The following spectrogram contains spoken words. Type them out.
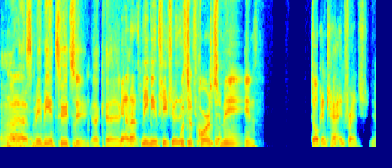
um, that's mimi and Toutou. Okay, okay, yeah that's mimi and Toutou which of course mean dog and cat in French. Yeah.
